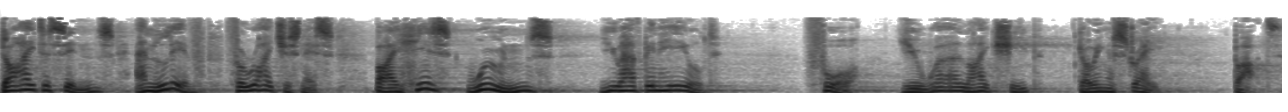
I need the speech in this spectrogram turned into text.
die to sins and live for righteousness. By his wounds you have been healed. For you were like sheep going astray, but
